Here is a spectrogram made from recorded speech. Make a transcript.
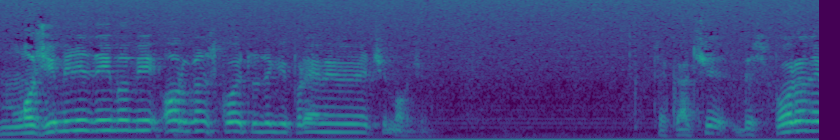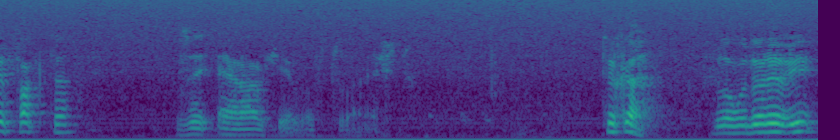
Можем ли да имаме орган, с който да ги приемем? Вече можем. Така че безспорен е факта за иерархия в това нещо. Така, благодаря ви.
